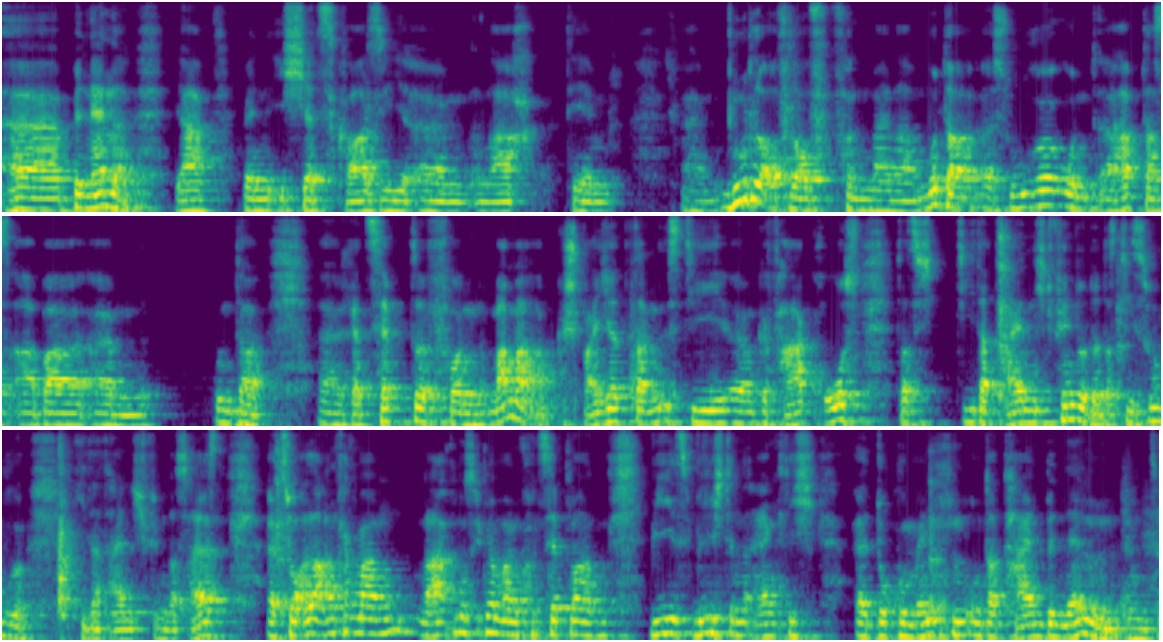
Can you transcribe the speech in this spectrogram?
äh, benenne. Ja, wenn ich jetzt quasi ähm, nach dem ähm, Nudelauflauf von meiner Mutter äh, suche und äh, habe das aber ähm, unter äh, Rezepte von Mama abgespeichert, dann ist die äh, Gefahr groß, dass ich die Datei nicht finde oder dass die Suche die Datei nicht findet. Das heißt, äh, zu aller Anfang mal nach muss ich mir mal ein Konzept machen, wie ist, will ich denn eigentlich äh, Dokumenten und Dateien benennen? Und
